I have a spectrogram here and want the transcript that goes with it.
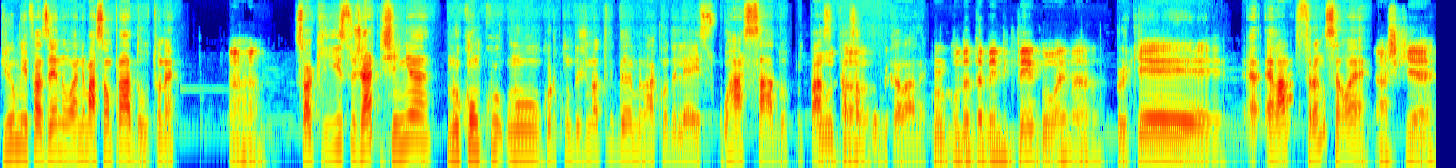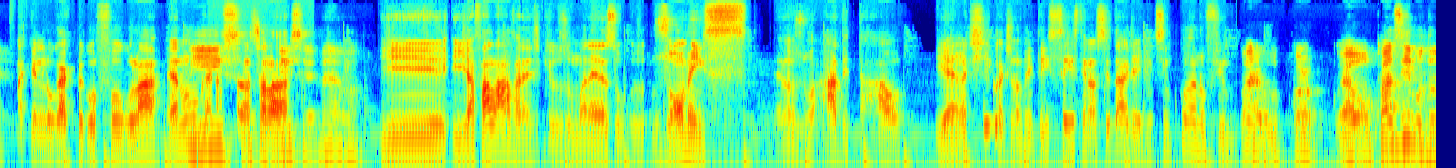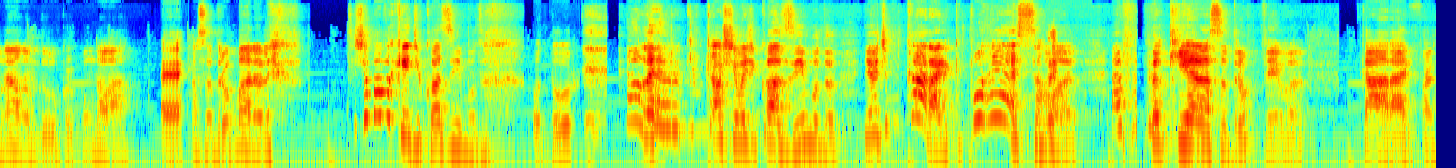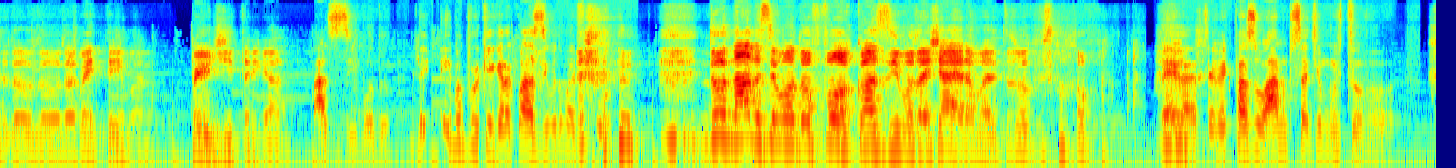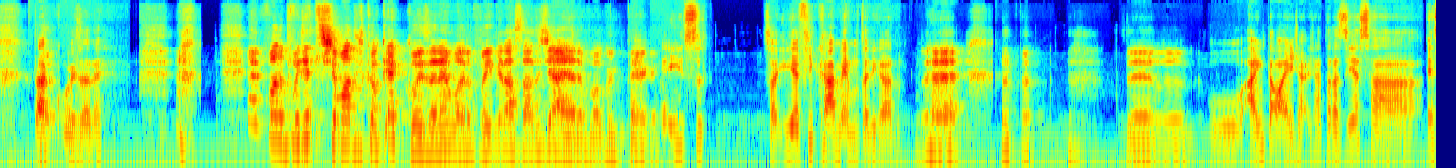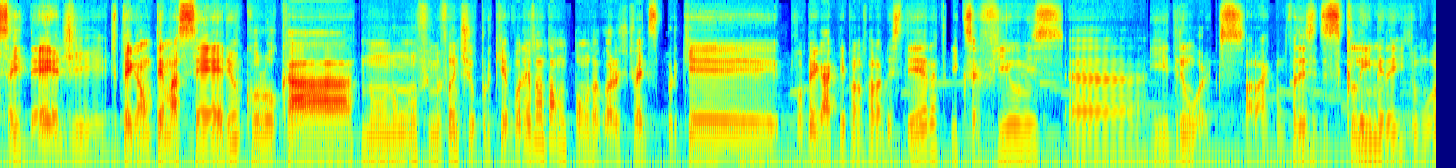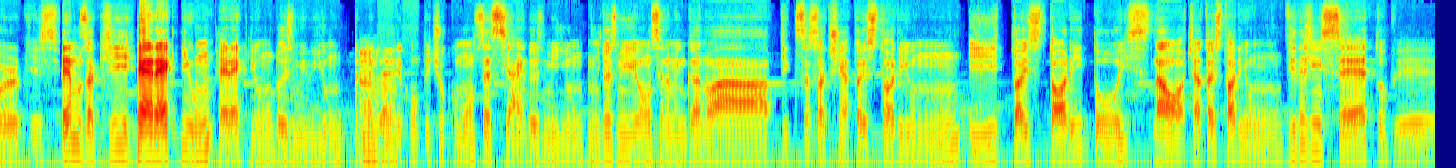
filme fazendo animação pra adulto, né? Aham. Só que isso já tinha no, no Corcunda de Notre Dame lá, quando ele é escorraçado em praça, Puta. praça pública lá, né? Corcunda também me pegou, hein, mano. Porque é, é lá na França, não é? Acho que é. Aquele lugar que pegou fogo lá. É num lugar na Isso, França lá. isso é mesmo. E, e já falava, né, de que os humanos, eram zo- os homens eram zoados e tal. E é antigo, é de 96, tem nossa idade, aí 25 anos o filme. Mano, o cor... é o Quasimodo, né? O nome do Corcunda lá? É, Nossa, Drobano, eu lembro. Você chamava quem de Quasimodo? o Du. Eu lembro que o cara chama de Quasimodo. E eu, tipo, caralho, que porra é essa, mano? Aí eu ver o que era essa, dropei, mano. Caralho, parça, não, não, não aguentei, mano. Perdi, tá ligado? Quasímodo. Nem lembro por que era Quasímodo, mas pô. Do nada você mandou, pô, Quasimodo, aí já era, mano. Todo mundo começou a É, galera, você vê que pra zoar não precisa de muito da coisa, né? É foda, podia ter chamado de qualquer coisa, né, mano? Foi engraçado, já era, o bagulho pega. É isso. Só ia ficar mesmo, tá ligado? É. É louco. O... Ah, então, aí já, já trazia essa, essa ideia de, de pegar um tema sério colocar num, num, num filme infantil. Por quê? Vou levantar um ponto agora, a gente vai. Porque. Vou pegar aqui pra não falar besteira. Pixar Filmes eh, e Dreamworks. Falar, vamos fazer esse disclaimer aí, Dreamworks. Temos aqui Shrek 1. Shrek 1, 2001. Se não me engano, ele competiu com Monstros S.A. em 2001. Em 2001, se não me engano, a Pixar só tinha Toy Story 1 e Toy Story 2. Não, ó, tinha Toy Story 1, Vida de Inseto.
